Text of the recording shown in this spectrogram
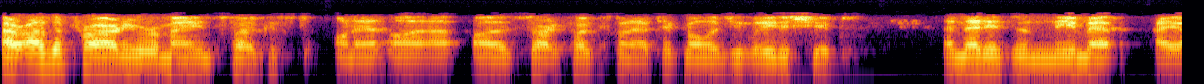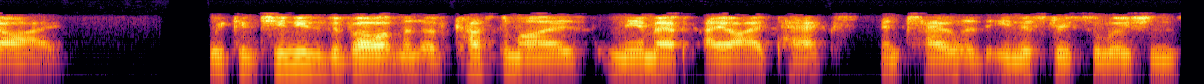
Our other priority remains focused on our uh, uh, sorry focused on our technology leadership, and that is in Nearmap AI. We continue the development of customized Nearmap AI packs and tailored industry solutions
